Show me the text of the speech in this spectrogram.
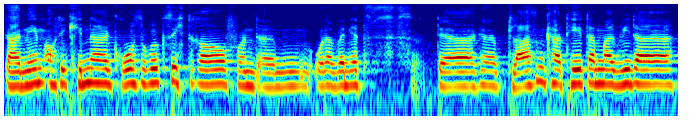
da nehmen auch die Kinder große Rücksicht drauf und ähm, oder wenn jetzt der Blasenkatheter mal wieder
